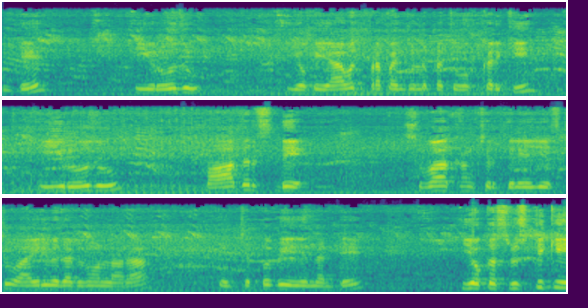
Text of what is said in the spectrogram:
అంటే ఈరోజు ఈ యొక్క యావత్ ప్రపంచంలో ప్రతి ఒక్కరికి ఈరోజు ఫాదర్స్ డే శుభాకాంక్షలు తెలియజేస్తూ ఆయుర్వేద అభిమానులారా నేను చెప్పబోయేది ఏంటంటే ఈ యొక్క సృష్టికి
